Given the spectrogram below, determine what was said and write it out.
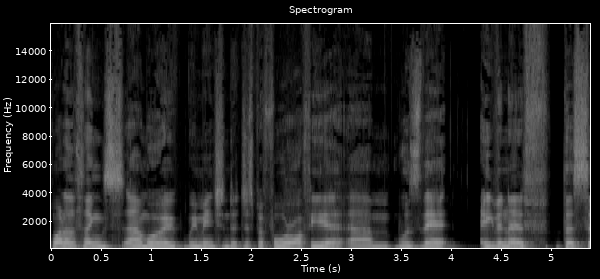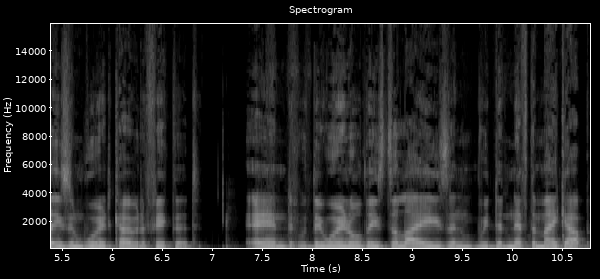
One of the things, um, we mentioned it just before off air, um, was that even if this season weren't COVID affected and there weren't all these delays and we didn't have to make up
